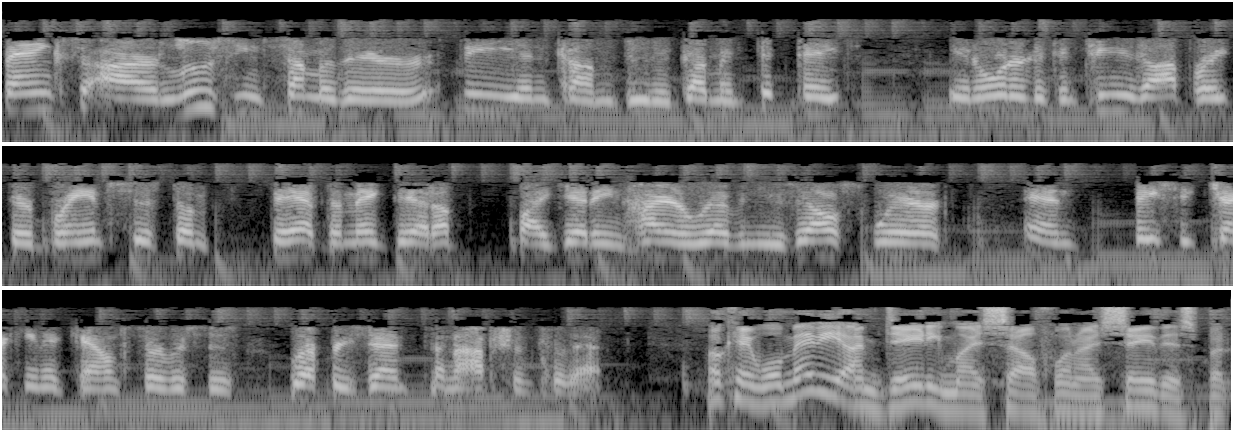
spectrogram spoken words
banks are losing some of their fee income due to government dictates in order to continue to operate their branch system, they have to make that up by getting higher revenues elsewhere, and basic checking account services represent an option for that. Okay, well, maybe I'm dating myself when I say this, but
